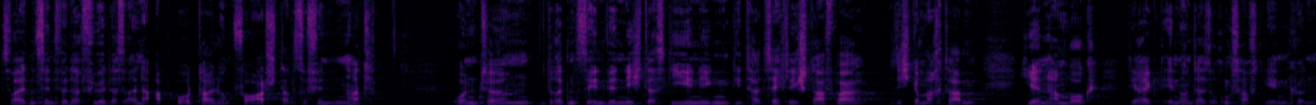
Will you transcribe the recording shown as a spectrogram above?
Zweitens sind wir dafür, dass eine Aburteilung vor Ort stattzufinden hat. Und ähm, drittens sehen wir nicht, dass diejenigen, die tatsächlich strafbar sich gemacht haben, hier in Hamburg direkt in Untersuchungshaft gehen können.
